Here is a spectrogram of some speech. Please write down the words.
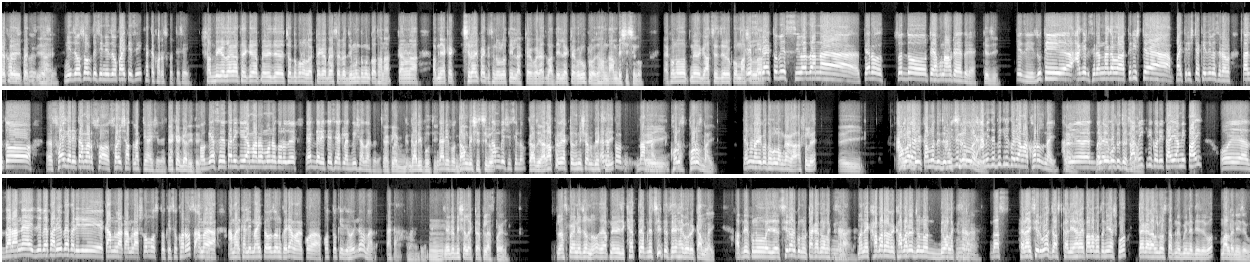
হ্যাঁ। নিজেও চলতেছি নিজেও পাইতেছি খেতে খরচ করতেছি। সাত বিঘা জায়গা থেকে আপনার এই যে চোদ্দ পনেরো লাখ টাকা বেচা এটা যেমন তেমন কথা না। কেননা আপনি এক এক ছিড়াই পাইতেছেন হলো তিন লাখ টাকা করে বা তিন লাখ টাকার উপরে যখন দাম বেশি ছিল। এখনও আপনার গাছের যেরকম মাসাল্লাহ তো বেশ সিবাজান তেরো চোদ্দ টাকা পনেরো টাকা করে। কেজি? কেজি। যদি আগের সিরান নাগালা তিরিশ টাকা পঁয়ত্রিশ টাকা কেজি বেছে তাহলে তো ছয় গাড়িতে আমার ছয় সাত লাখ টাকা এসে যায়। এক এক গাড়িতে? গেছে তারিখে আমার মনে করো যে এক গাড়িতে এসে এক লাখ বিশ হাজার করে। এক লাখ গাড়ি প্রতি? গাড়ি প্রতি। দাম বেশি ছিল? দাম বেশি ছিল। কাজে আর আপনার একটা জিনিস আমি দেখছি দাম খরচ খরচ নাই। কেন না এই কথা বললাম কাকা? আসলে এই কামলা দিয়ে কামলা দিয়ে যেমন আমি যে ছিড়াল বিক্রি- লাগে। আমি যে বিক্রি করি আমার খরচ নাই। আমি ওইটাই বলতে চাইছিলাম। বিক্রি করি তাই আমি পাই। ওই যারা নেয় যে ব্যাপারী ব্যাপারী কামলা টামলা সমস্ত কিছু খরচ আমরা আমার খালি মাইপে ওজন করে আমার কত কেজি হইল আমার টাকা আমার দিয়ে। এটা বিশাল একটা প্লাস পয়েন্ট প্লাস পয়েন্টের জন্য আপনার এই যে ক্ষেত্রে আপনি ছিটতেছে হ্যাঁ করে কামলাই। আপনার কোনো ছিড়ার কোনো টাকা দেওয়া লাগতেছে না। মানে খাবার আর খাবারের জন্য দেওয়া লাগতেছে না না। না। বাস হেরাই ছিড়বো জাস্ট খালি হেরাই পালাবো নিয়ে আসব টাকা ডাল গোস্ত আপনার গুইনে দিয়ে যাব মালটা নিয়ে যাব।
